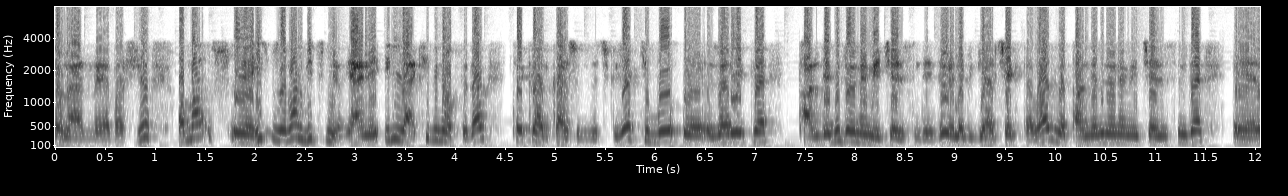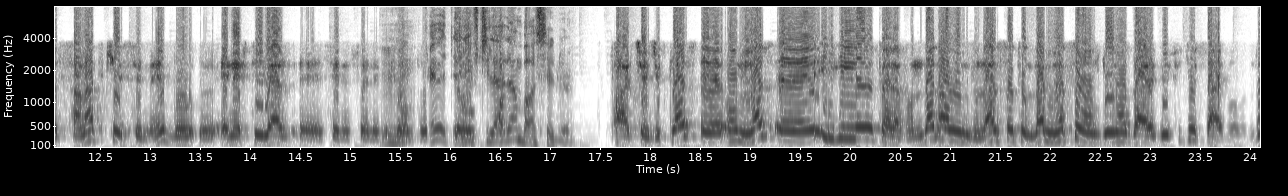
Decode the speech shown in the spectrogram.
sona ermeye başlıyor. Ama e, hiçbir zaman bitmiyor. Yani illaki bir noktadan tekrar karşımıza çıkacak ki bu e, özellikle pandemi dönemi içerisindeydi. Öyle bir gerçek de var ve pandemi dönemi içerisinde e, sanat kesimi bu e, NFT'ler e, senin söylemiş olduğun. Evet o NFT'lerden bahsediyorum. Parçacıklar e, onlar e, ilgilileri tarafından alındılar, satıldılar. Nasıl olduğuna dair bir fikir sahibi olundu.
